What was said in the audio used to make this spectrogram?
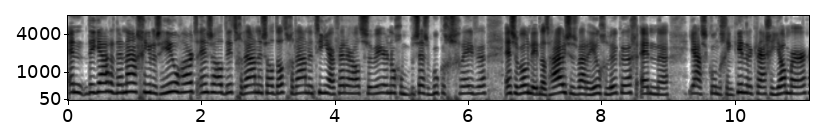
En de jaren daarna gingen dus heel hard. En ze had dit gedaan en ze had dat gedaan. En tien jaar verder had ze weer nog een, zes boeken geschreven. En ze woonde in dat huis, dus ze waren heel gelukkig. En eh, ja, ze konden geen kinderen krijgen, jammer.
